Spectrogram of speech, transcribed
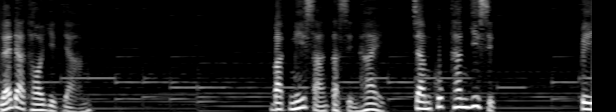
และด่าทอหยีดหยาม บัดนี้ศาลตัดสินให้จำคุกท่าน 20 ปี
